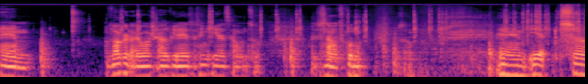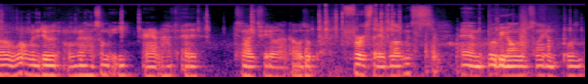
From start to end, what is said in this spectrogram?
Um, a vlogger that I watch, Alfie Deyes, I think he has that one, so I just know it's a good one. So. Um, yeah, so what I'm gonna do is I'm gonna have something to eat. Um, I have to edit tonight's video that goes up first day of Vlogmas. Um, we'll be going tonight on buzzing.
